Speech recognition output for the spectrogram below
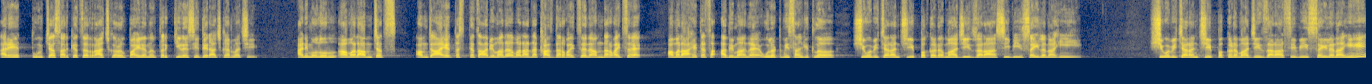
अरे तुमच्यासारख्याचं राजकारण पाहिल्यानंतर किळस येते राजकारणाची. आणि म्हणून आम्हाला आमच्याच आमच्या आहे तस त्याचा अभिमान आहे आम्हाला. ना खासदार व्हायचं आहे ना आमदार व्हायचं आहे आम्हाला आहे त्याचा अभिमान आहे. उलट मी सांगितलं शिवविचारांची पकड माझी जरा सीबी सैल नाही. शिवविचारांची पकड माझी जरा सीबी सैल नाही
